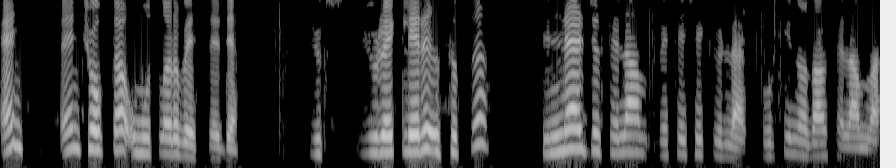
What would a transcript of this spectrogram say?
en en çok da umutları besledi. Yürekleri ısıttı. Binlerce selam ve teşekkürler. Burkino'dan selamlar.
